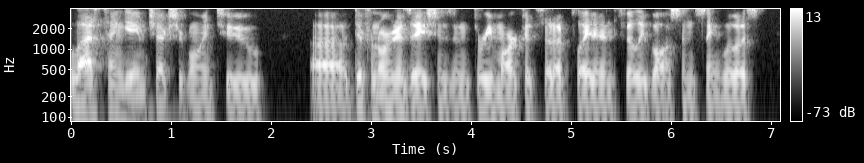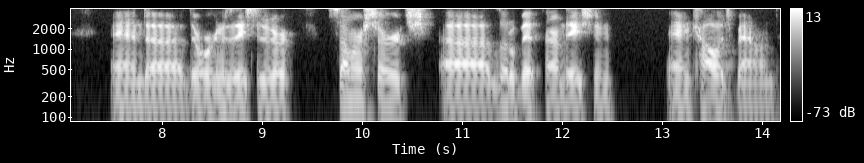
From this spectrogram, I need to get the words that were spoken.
the last 10 game checks are going to uh, different organizations in three markets that I've played in Philly, Boston, St. Louis. And uh, their organizations are Summer Search, uh, Little Bit Foundation, and College Bound.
